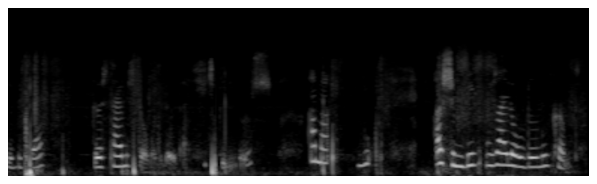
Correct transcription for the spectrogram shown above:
bize göstermiş de olabilirler. Hiç bilmiyoruz. Ama bu aşın bir uzaylı olduğunun kanıtı.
